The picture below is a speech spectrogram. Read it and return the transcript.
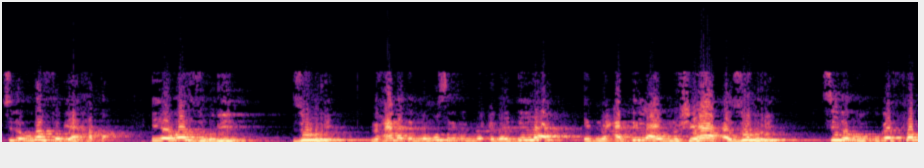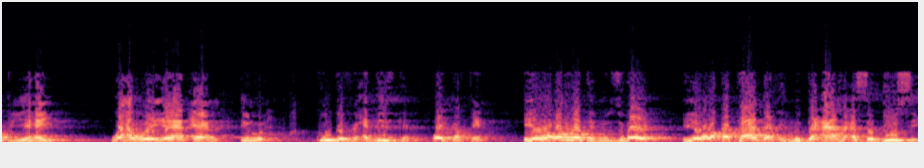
sida uga fog yahay hadda. Iyo wazuhri zuhri maxamed ibnu muslim ibnu cubaydillah ibnu cabdillahi ibnu shihaab azuhri sida uu uga fog yahay. Waxa weeyaan inuu ku gafo xadiidka way garteen. Iyo wa curwata ibnu zubayr iyo wa qataada ibnu dacaama asaduusi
